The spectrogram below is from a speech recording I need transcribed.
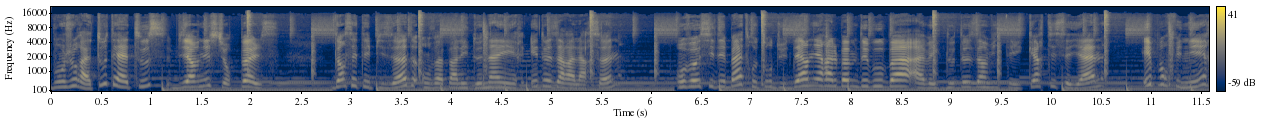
Bonjour à toutes et à tous, bienvenue sur Pulse. Dans cet épisode, on va parler de Nahir et de Zara Larson. On va aussi débattre autour du dernier album de Booba avec nos deux invités Curtis et Yann. Et pour finir,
